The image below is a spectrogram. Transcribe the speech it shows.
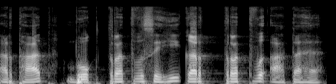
अर्थात भोक्तृत्व से ही कर्तृत्व आता है।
